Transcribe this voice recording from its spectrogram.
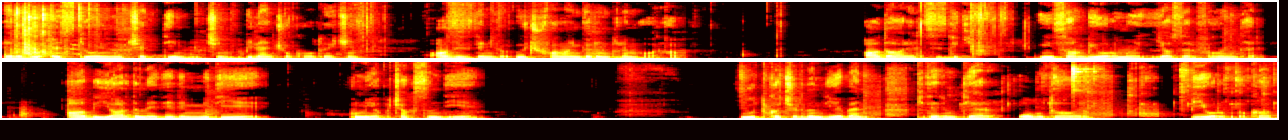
Hele bu eski oyunu çektiğim için bilen çok olduğu için az izleniyor. 3 falan görüntüleme var abi. Adaletsizlik. İnsan bir yorumu yazar falan der. Abi yardım edelim mi diye bunu yapacaksın diye loot kaçırdın diye ben giderim diğer o loot'u alırım. Bir yorum yok abi.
